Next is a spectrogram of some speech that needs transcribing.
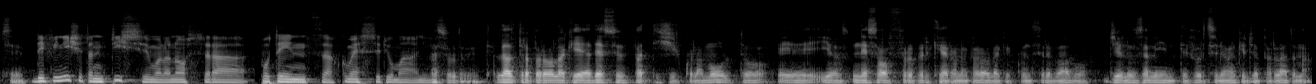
Sì. definisce tantissimo la nostra potenza come esseri umani. Assolutamente. L'altra parola che adesso infatti circola molto e io ne soffro perché era una parola che conservavo gelosamente, forse ne ho anche già parlato, ma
